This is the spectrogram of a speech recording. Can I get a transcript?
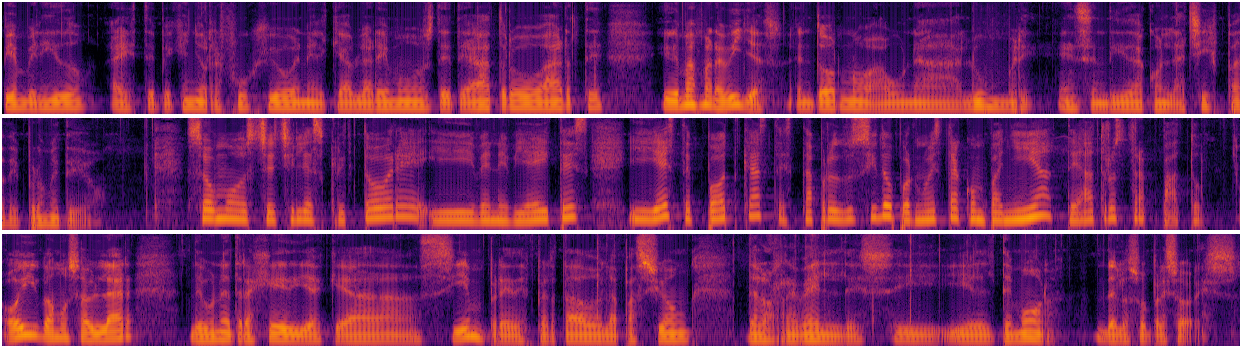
Bienvenido a este pequeño refugio en el que hablaremos de teatro, arte y demás maravillas en torno a una lumbre encendida con la chispa de Prometeo. Somos Cecilia Escritore y Benevieites y este podcast está producido por nuestra compañía Teatro Strappato. Hoy vamos a hablar de una tragedia que ha siempre despertado la pasión de los rebeldes y, y el temor de los opresores.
